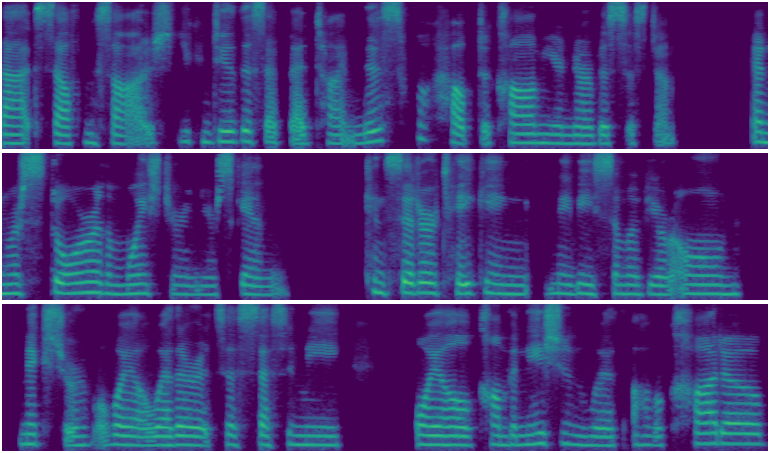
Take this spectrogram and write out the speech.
that self massage, you can do this at bedtime. This will help to calm your nervous system and restore the moisture in your skin. Consider taking maybe some of your own mixture of oil, whether it's a sesame oil combination with avocado,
